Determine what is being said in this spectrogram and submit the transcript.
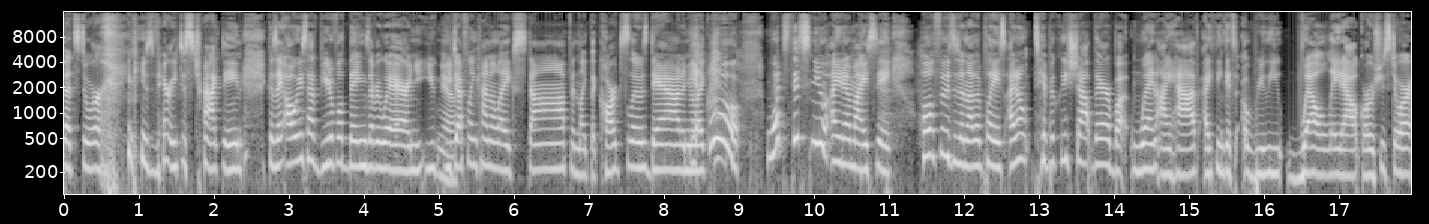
That store is very distracting because they always have beautiful things everywhere, and you you, Yeah. you definitely kind of like stop and like the cart slows down, and you're like, "Ooh, what's this new item I see?" Whole Foods is another place. I don't typically shop there, but when I have, I think it's a really well laid out grocery store.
